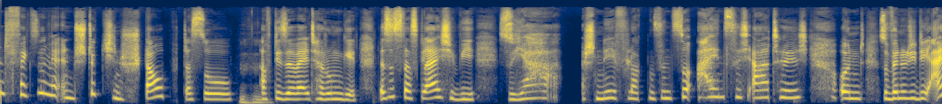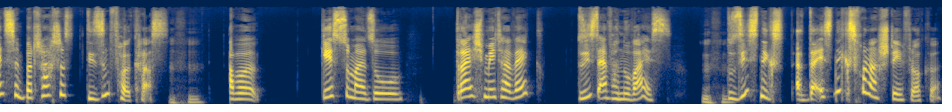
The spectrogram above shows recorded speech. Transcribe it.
Endeffekt sind wir ein Stückchen Staub, das so Mhm. auf dieser Welt herumgeht. Das ist das Gleiche wie so, ja, Schneeflocken sind so einzigartig. Und so, wenn du dir die einzeln betrachtest, die sind voll krass. Mhm. Aber gehst du mal so 30 Meter weg, du siehst einfach nur weiß. Du Mhm. siehst nichts, da ist nichts von der Stehflocke.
